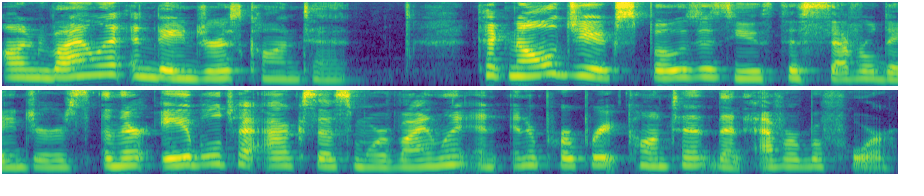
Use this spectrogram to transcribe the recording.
On violent and dangerous content. Technology exposes youth to several dangers, and they're able to access more violent and inappropriate content than ever before.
